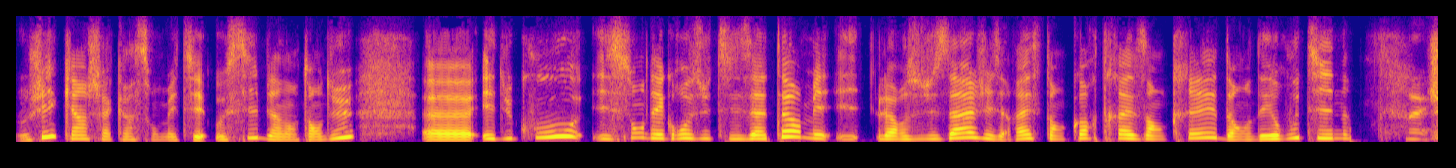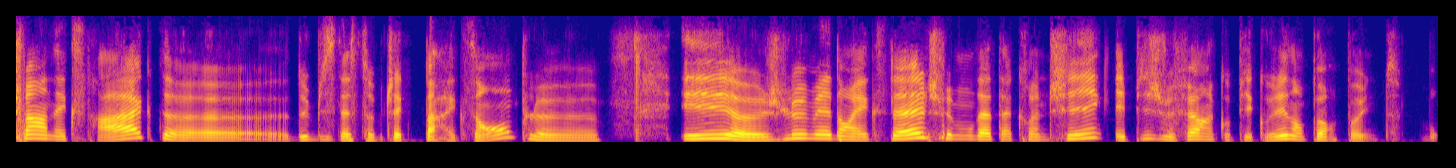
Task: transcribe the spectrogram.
Logique, hein, chacun son métier aussi, bien entendu. Euh, et du coup, ils sont des gros utilisateurs, mais ils- leurs usages, ils restent encore très ancrés dans des routines. Ouais. Je fais un extract euh, de Business Object, par exemple. euh, et je le mets dans Excel, je fais mon data crunching et puis je vais faire un copier-coller dans PowerPoint. Bon,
